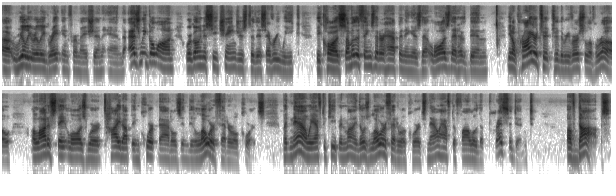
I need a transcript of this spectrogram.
Uh, really, really great information. And as we go on, we're going to see changes to this every week because some of the things that are happening is that laws that have been, you know, prior to, to the reversal of Roe, a lot of state laws were tied up in court battles in the lower federal courts. But now we have to keep in mind those lower federal courts now have to follow the precedent of Dobbs.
